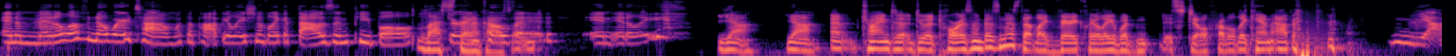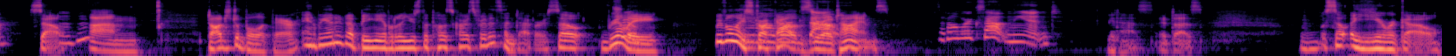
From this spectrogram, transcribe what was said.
in a middle of nowhere town with a population of like a thousand people Less than during a thousand. COVID in Italy. Yeah. Yeah. And trying to do a tourism business that like very clearly would still probably can't happen. yeah. so, Mm-hmm. um dodged a bullet there and we ended up being able to use the postcards for this endeavor. So, really we've only struck out zero out. times. It all works out in the end. It has. It does. So, a year ago,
